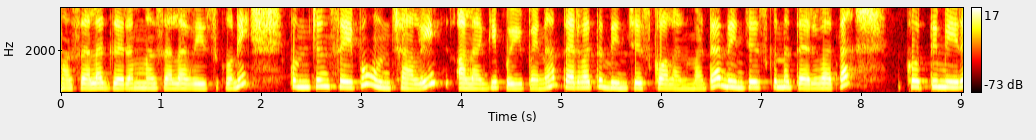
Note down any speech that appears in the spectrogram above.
మసాలా గరం మసాలా వేసుకొని కొంచెం సేపు ఉంచాలి. అలాగే పొయ్యి పైన తర్వాత దించేసుకోవాలన్నమాట. దించేసుకున్న తర్వాత కొత్తిమీర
